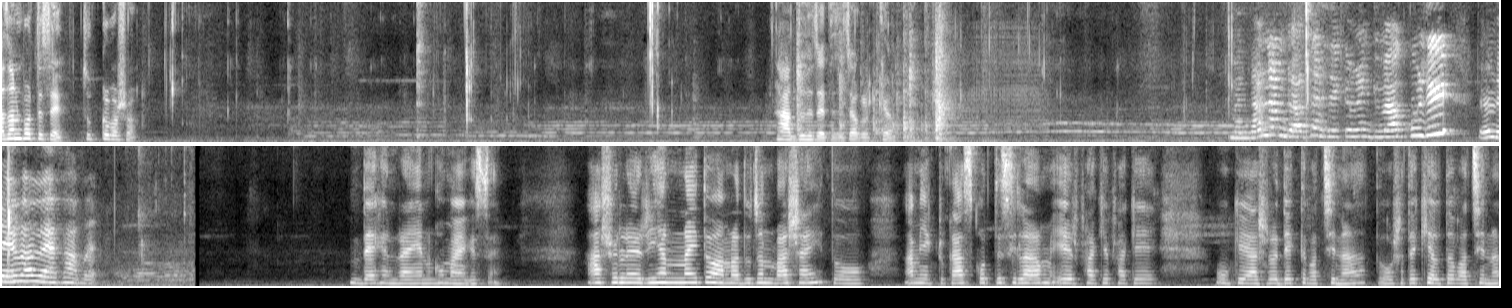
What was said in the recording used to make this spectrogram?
আজান পড়তেছে, চুপ করে বসো। হাত ধুতে যাইতেছে চকলেট খেয়ে দেখেন, রায়ান ঘুমায় গেছে। আসলে রিহান নাই তো, আমরা দুজন বাসায়, তো আমি একটু কাজ করতেছিলাম, এর ফাঁকে ফাঁকে ওকে আসলে দেখতে পাচ্ছি না, তো ওর সাথে খেলতেও পাচ্ছি না,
